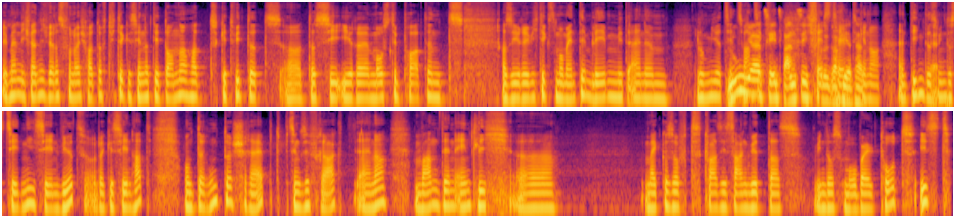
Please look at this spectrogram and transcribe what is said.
Ich meine, ich weiß nicht, wer das von euch heute auf Twitter gesehen hat, die Donna hat getwittert, äh, dass sie ihre most important, also ihre wichtigsten Momente im Leben mit einem Lumia 1020, Lumia 1020 fotografiert hat. Genau, ein Ding, das ja. Windows 10 nie sehen wird oder gesehen hat. Und darunter schreibt bzw. fragt einer, wann denn endlich äh, Microsoft quasi sagen wird, dass Windows Mobile tot ist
